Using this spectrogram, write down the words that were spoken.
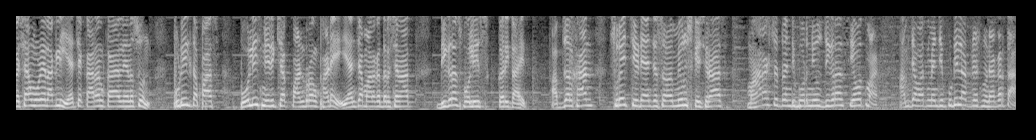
कशामुळे लागली याचे कारण कळाले नसून पुढील तपास पोलीस निरीक्षक पांडुरंग फाडे यांच्या मार्गदर्शनात दिग्रस पोलीस करीत आहेत. अफजल खान सुरेश चिडे यांच्यासह मिरुष केशिरास Maharashtra twenty four news Digras Yavatmal. आमच्या बातम्यांची पुढील अपडेट्स होण्याकरता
